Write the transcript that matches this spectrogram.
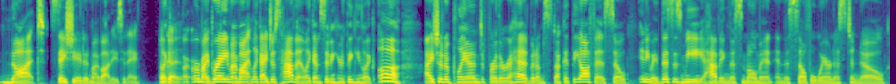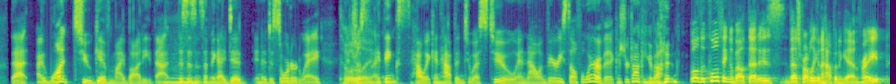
not satiated my body today. Like, okay. Or my brain, my mind, like I just haven't. Like I'm sitting here thinking, like, oh, I should have planned further ahead, but I'm stuck at the office. So, anyway, this is me having this moment and this self awareness to know that I want to give my body that. Mm. This isn't something I did in a disordered way. Totally. Just, I think how it can happen to us too. And now I'm very self aware of it because you're talking about it. Well, the cool thing about that is that's probably going to happen again, right?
